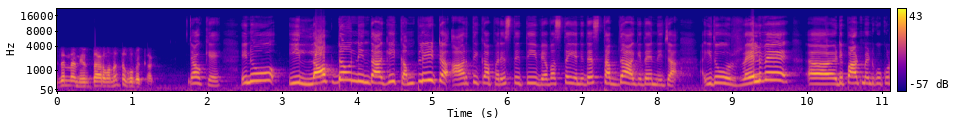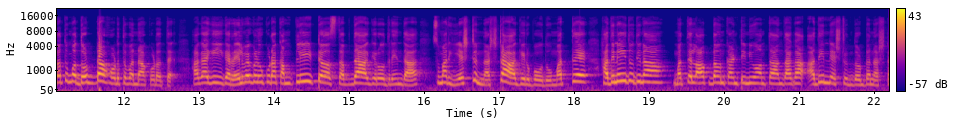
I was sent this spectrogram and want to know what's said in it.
ಇದನ್ನ ನಿರ್ಧಾರವನ್ನು ತಗೋಬೇಕಾಗುತ್ತೆ. ಓಕೆ ಇನ್ನು ಈ ಲಾಕ್ಡೌನ್ನಿಂದಾಗಿ ಕಂಪ್ಲೀಟ್ ಆರ್ಥಿಕ ಪರಿಸ್ಥಿತಿ ವ್ಯವಸ್ಥೆ ಏನಿದೆ ಸ್ತಬ್ಧ ಆಗಿದೆ ನಿಜ. ಇದು ರೈಲ್ವೆ ಡಿಪಾರ್ಟ್ಮೆಂಟ್ಗೂ ಕೂಡ ತುಂಬಾ ದೊಡ್ಡ ಹೊಡೆತವನ್ನ ಕೊಡುತ್ತೆ. ಹಾಗಾಗಿ ಈಗ ರೈಲ್ವೆಗಳು ಕೂಡ ಕಂಪ್ಲೀಟ್ ಸ್ತಬ್ಧ ಆಗಿರೋದ್ರಿಂದ ಸುಮಾರು ಎಷ್ಟು ನಷ್ಟ ಆಗಿರ್ಬೋದು ಮತ್ತೆ ಹದಿನೈದು ದಿನ ಮತ್ತೆ ಲಾಕ್ಡೌನ್ ಕಂಟಿನ್ಯೂ ಅಂತ ಅಂದಾಗ ಅದಿನ್ನೆಷ್ಟು ದೊಡ್ಡ ನಷ್ಟ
